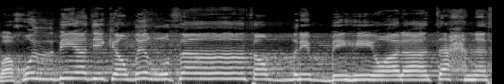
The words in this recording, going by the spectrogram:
وخذ بيدك ضغثا فاضرب به ولا تحنث.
